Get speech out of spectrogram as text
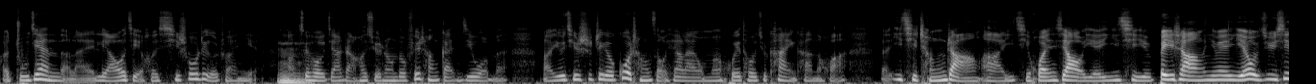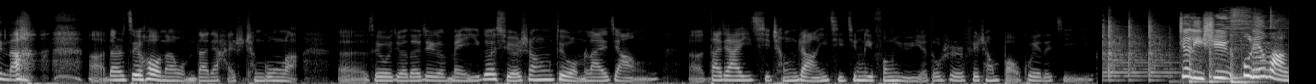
呃逐渐的来了解和吸收这个专业啊。嗯最后家长和学生都非常感激我们啊，尤其是这个过程走下来，我们回头去看一看的话，呃，一起成长啊，一起欢笑，也一起悲伤，因为也有巨信呐 啊。但是最后呢，我们大家还是成功了。呃，所以我觉得这个每一个学生对我们来讲，呃，大家一起成长，一起经历风雨，也都是非常宝贵的记忆。这里是互联网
